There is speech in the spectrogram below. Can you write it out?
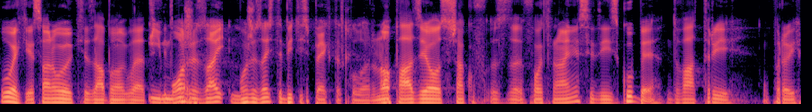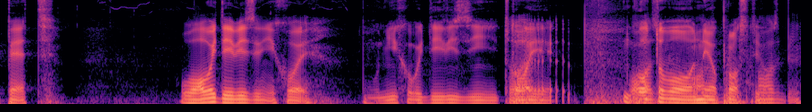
uvek je, stvarno uvek je zabavno gledati. I može, zaj, može zaista biti spektakularno. A pazi ovo sa šaku Fortnite da izgube 2-3 u prvih pet. U ovoj diviziji njihovoj. U njihovoj diviziji to, to je gotovo ozbilj, neoprostivo. Ozbiljno.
